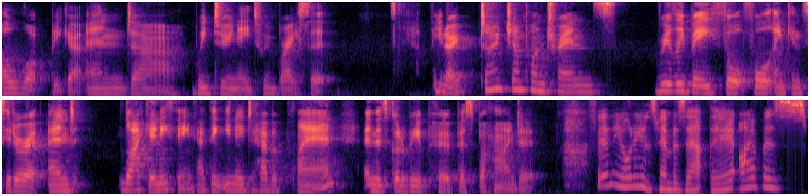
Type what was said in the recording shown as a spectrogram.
a lot bigger, and uh, we do need to embrace it. You know, don't jump on trends. Really be thoughtful and considerate. And like anything, I think you need to have a plan, and there's got to be a purpose behind it. For any audience members out there, I was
